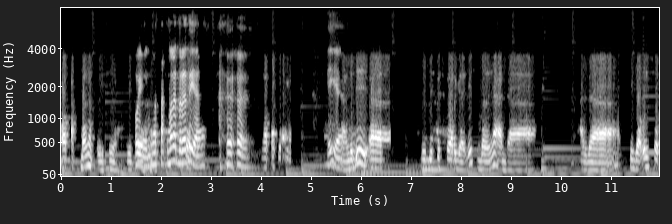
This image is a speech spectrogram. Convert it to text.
otak banget isinya. Gitu. Oh iya, otak banget berarti ya. Otak banget. Iya. Nah, jadi uh, di bisnis keluarga ini sebenarnya ada ada tiga unsur,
